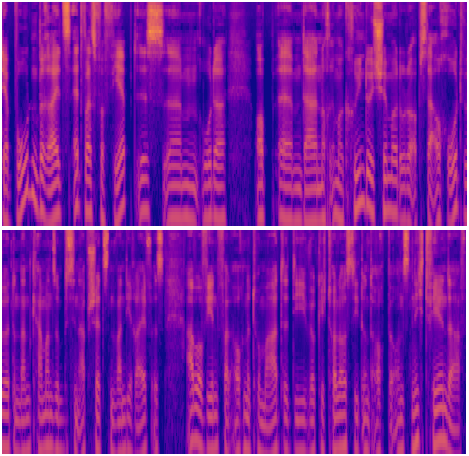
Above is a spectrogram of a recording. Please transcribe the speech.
der Boden bereits etwas verfärbt ist ähm, oder ob ähm, da noch immer grün durchschimmert oder ob es da auch rot wird und dann kann man so ein bisschen abschätzen, wann die reif ist. Aber auf jeden Fall auch eine Tomate, die wirklich toll aussieht und auch bei uns nicht fehlen darf.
